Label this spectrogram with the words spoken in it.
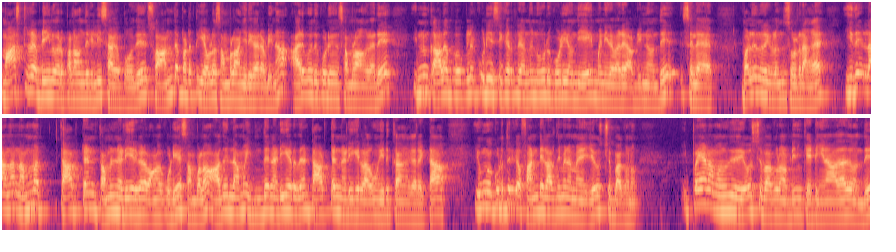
மாஸ்டர் அப்படிங்கிற ஒரு படம் வந்து ரிலீஸ் ஆக போகுது. ஸோ அந்த படத்துக்கு எவ்வளோ சம்பளம் வாங்கியிருக்காரு அப்படின்னா அறுபது கோடி வந்து சம்பளம் வாங்குறாரு. இன்னும் காலப்போக்கில் கூடிய சீக்கிரத்தில் வந்து நூறு கோடி வந்து எய்ம் பண்ணிடுவார் அப்படின்னு வந்து சில வல்லுநர்கள் வந்து சொல்கிறாங்க இதெல்லாம் தான் நம்ம டாப் டென் தமிழ் நடிகர்கள் வாங்கக்கூடிய சம்பளம். அது இல்லாமல் இந்த நடிகர் தான் டாப் டென் நடிகர்களாகவும் இருக்காங்க கரெக்டாக இவங்க கொடுத்துருக்க ஃபண்ட் எல்லாத்தையுமே நம்ம யோசிச்சு பார்க்கணும். இப்போ ஏன் நம்ம வந்து யோசிச்சு பார்க்குறோம் அப்படின்னு கேட்டிங்கன்னா அதாவது வந்து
